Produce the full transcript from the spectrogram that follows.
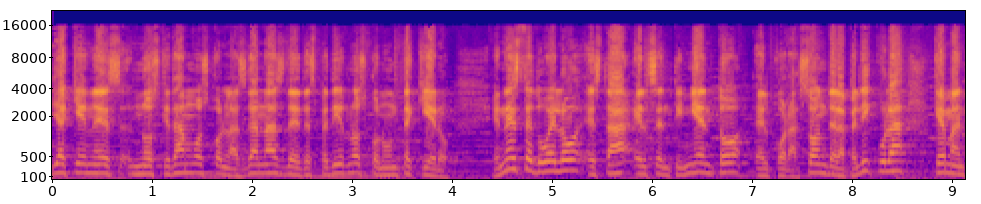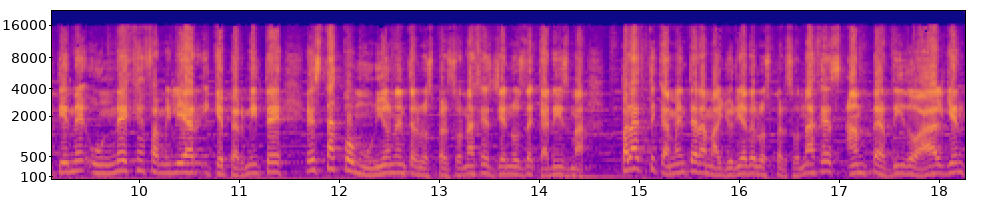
y a quienes nos quedamos con las ganas de despedirnos con un te quiero. En este duelo está el sentimiento, el corazón de la película, que mantiene un eje familiar y que permite esta comunión entre los personajes llenos de carisma. Prácticamente la mayoría de los personajes han perdido a alguien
